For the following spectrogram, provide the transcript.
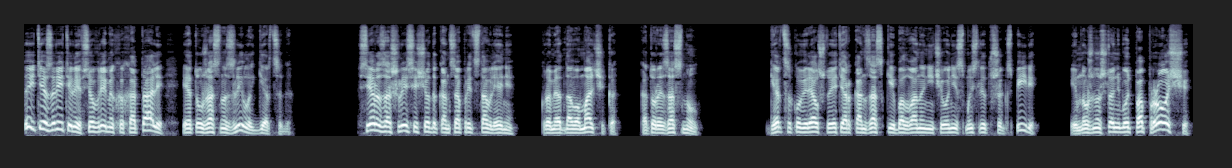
Да и те зрители все время хохотали, и это ужасно злило герцога. Все разошлись еще до конца представления, кроме одного мальчика, который заснул. Герцог уверял, что эти арканзасские болваны ничего не смыслят в Шекспире. Им нужно что-нибудь попроще,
